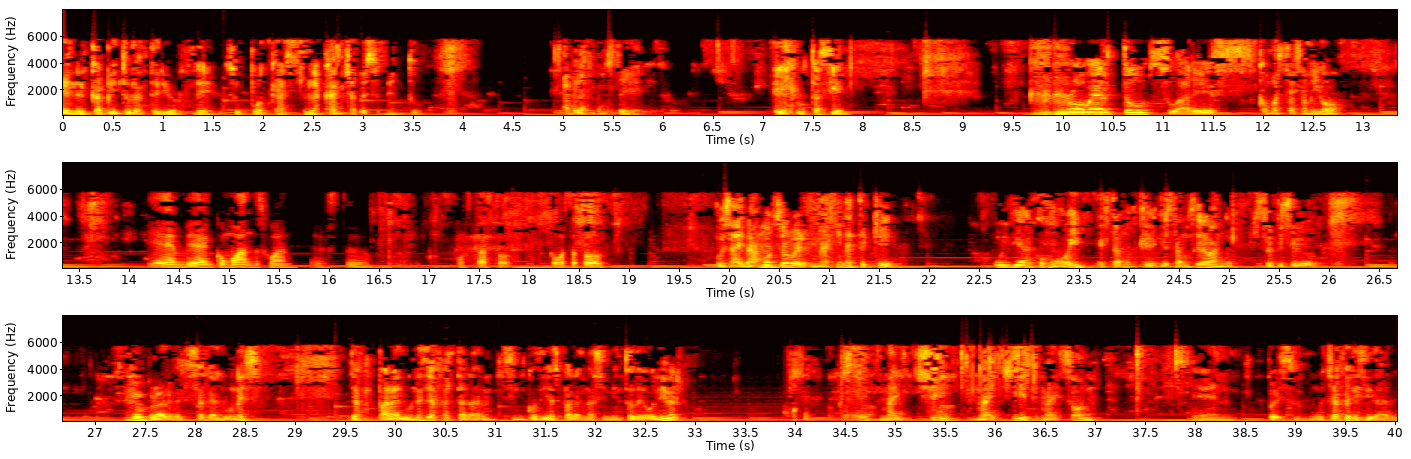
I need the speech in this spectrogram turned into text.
En el capítulo anterior de su podcast La cancha de cemento, hablamos de el Ruta 100. Roberto Suárez, ¿cómo estás, amigo? Bien, bien, ¿cómo andas, Juan? Este, ¿Cómo estás todo? ¿Cómo está todo? Pues ahí vamos, Robert. Imagínate que un día como hoy estamos que, que estamos grabando este episodio muy probablemente salga el lunes ya para el lunes ya faltarán cinco días para el nacimiento de Oliver Okay. my kid my kid my son En, pues mucha felicidad.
